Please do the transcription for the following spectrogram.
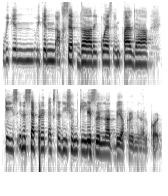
we can, we can accept the request and file the case in a separate extradition case. It case. will not be a criminal court.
